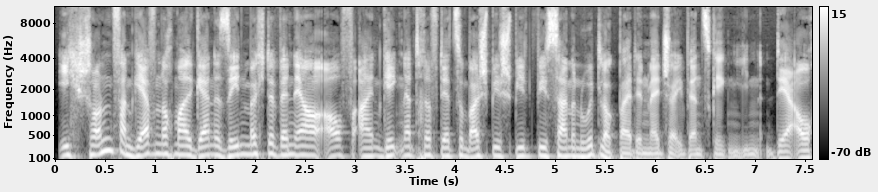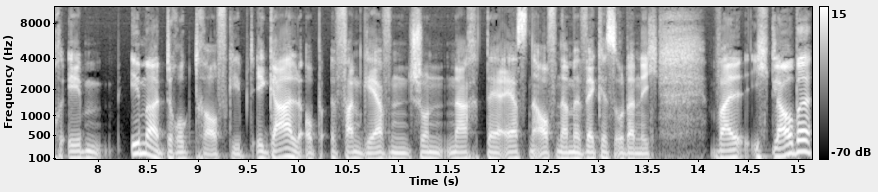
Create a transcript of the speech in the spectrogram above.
ich schon Van Gerven noch mal gerne sehen möchte, wenn er auf einen Gegner trifft, der zum Beispiel spielt wie Simon Whitlock bei den Major Events gegen ihn, der auch eben immer Druck drauf gibt, egal ob Van Gerven schon nach der ersten Aufnahme weg ist oder nicht. Weil ich glaube,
